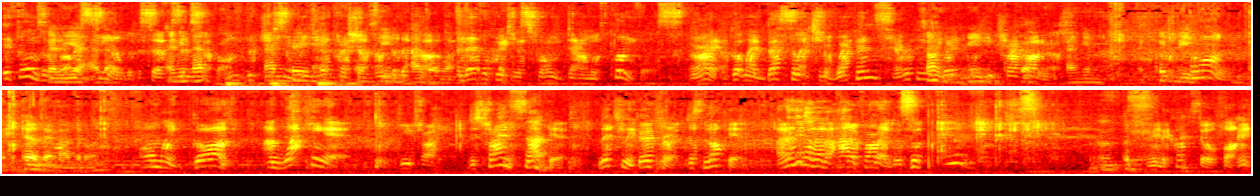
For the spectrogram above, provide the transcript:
It forms a Well, rubber yeah, seal with the surface I mean, it's that- stuck on, I'm reducing the air pressure I've under the cup, and therefore creating a strong downward pulling force. Alright, I've got my best selection of weapons. Everything's Oh, ready you you it. try hard enough. I mean, it could be Come on. better than other ones. Oh my god, I'm whacking it! You try. Just try and smack it. Literally, go for it. Just knock it. I don't think I've ever had a product that's. I mean, the cup's still fine.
